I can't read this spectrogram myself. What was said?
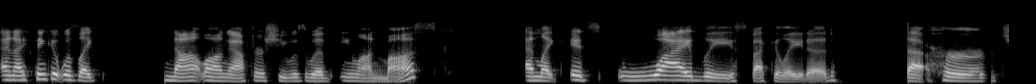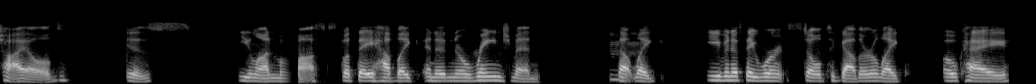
and I think it was like not long after she was with Elon Musk. And like it's widely speculated that her child is Elon Musk's, but they had like an, an arrangement that Mhm. like even if they weren't still together, like okay,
